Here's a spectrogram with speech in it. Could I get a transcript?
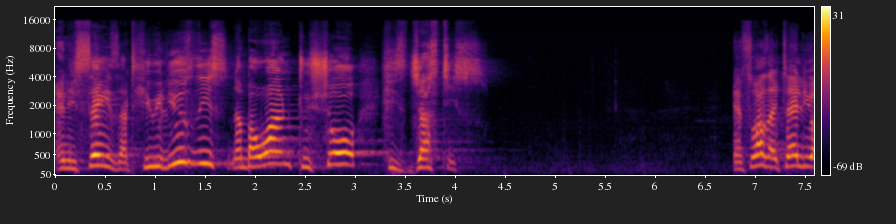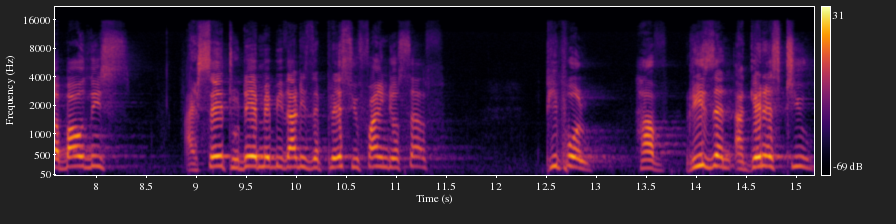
And He says that He will use this, number one, to show His justice. And so, as I tell you about this, I say today maybe that is the place you find yourself. People have risen against you.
